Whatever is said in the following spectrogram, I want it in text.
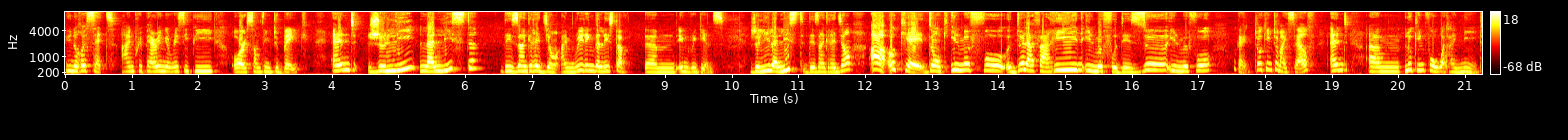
une recette. I'm preparing a recipe or something to bake. And je lis la liste des ingrédients. I'm reading the list of um, ingredients. Je lis la liste des ingrédients. Ah, ok. Donc, il me faut de la farine, il me faut des œufs, il me faut. Ok, talking to myself and um, looking for what I need.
